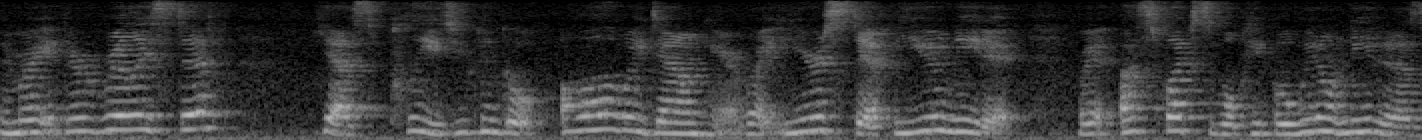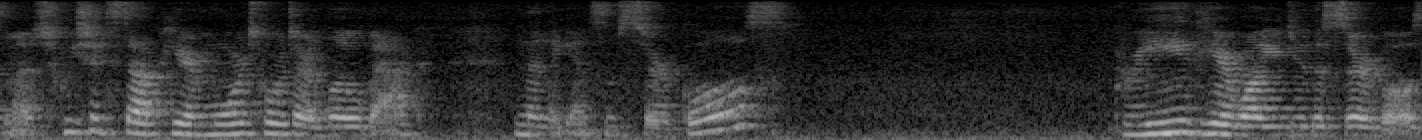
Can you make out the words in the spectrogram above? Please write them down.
And right, if you're really stiff, yes, please, you can go all the way down here, right? You're stiff, you need it. Us flexible people, we don't need it as much. We should stop here more towards our low back. And then again, some circles. Breathe here while you do the circles.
